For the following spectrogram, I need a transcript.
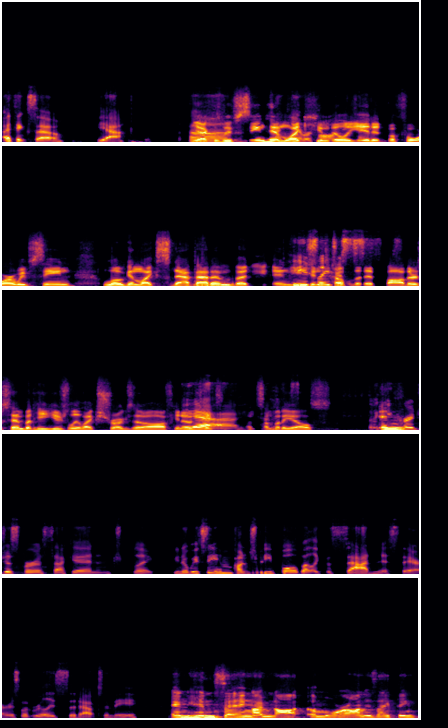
I think so yeah Yeah, because Um, we've seen him can't like humiliated anything. before. We've seen Logan like snap at him, but and He you can tell just- that it bothers him. But he usually like shrugs it off. You know, Yeah, takes it on somebody just- else. like he cringes for a second and like you know we've seen him punch people but like the sadness there is what really stood out to me And him saying I'm not a moron is, I think,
